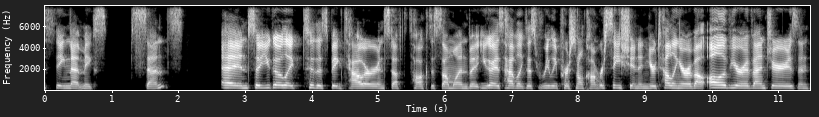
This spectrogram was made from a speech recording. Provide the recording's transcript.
thing that makes sense. And so you go like to this big tower and stuff to talk to someone, but you guys have like this really personal conversation and you're telling her about all of your adventures and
